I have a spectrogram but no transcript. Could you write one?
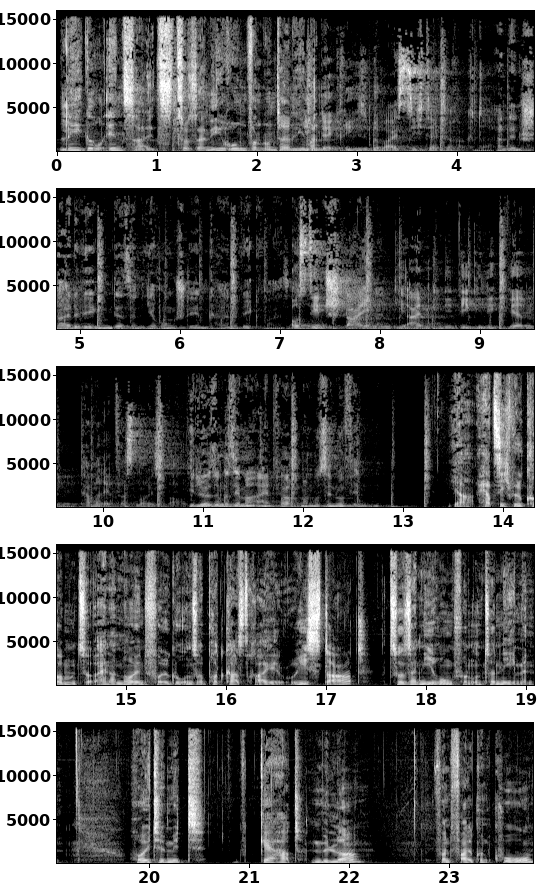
Legal Insights zur Sanierung von Unternehmen. In der Krise beweist sich der Charakter. An den Scheidewegen der Sanierung stehen keine Wegweiser. Aus den Steinen, die einem in den Weg gelegt werden, kann man etwas Neues bauen. Die Lösung ist immer einfach, man muss sie nur finden. Ja, herzlich willkommen zu einer neuen Folge unserer Podcast-Reihe Restart zur Sanierung von Unternehmen. Heute mit Gerhard Müller von Falk Co.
